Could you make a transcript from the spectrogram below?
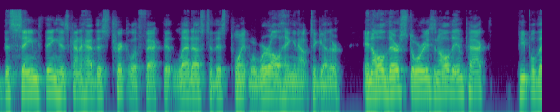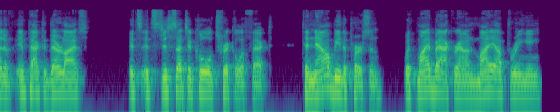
the same thing has kind of had this trickle effect that led us to this point where we're all hanging out together and all their stories and all the impact people that have impacted their lives. It's it's just such a cool trickle effect to now be the person with my background my upbringing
